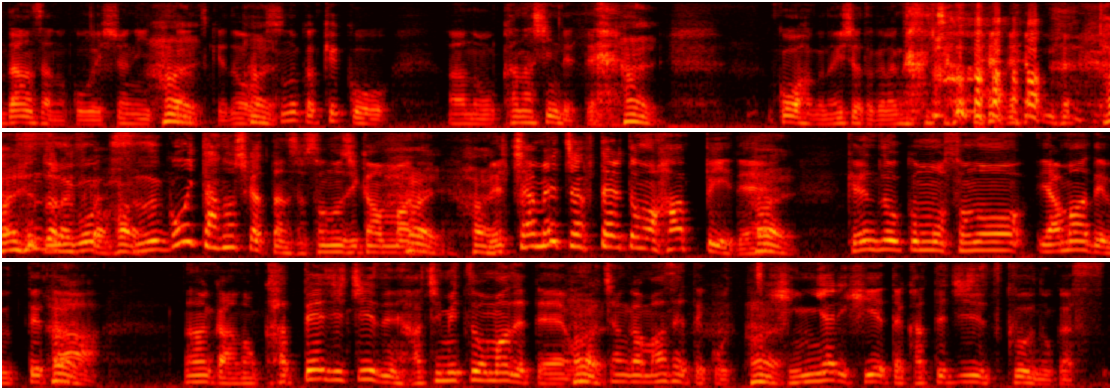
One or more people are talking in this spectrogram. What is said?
ダンサーの子が一緒に行ってたんですけど、その子は結構あの悲しんでて。はい「紅白」の衣装とかなくなっちゃって。大変じゃないですか。すごいはい。すごい楽しかったんですよその時間まで、はいはい。めちゃめちゃ二人ともハッピーで、はい。健三君もその山で売ってた、はなんかあのカッテージチーズに蜂蜜を混ぜて、はい。おばちゃんが混ぜてこう、はい。ひんやり冷えたカッテージチーズ食うのがす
